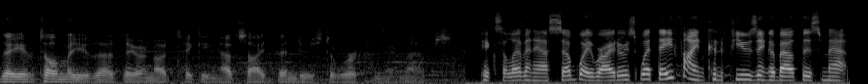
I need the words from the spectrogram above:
They have told me that they are not taking outside vendors to work on their maps. Pix 11 asked subway riders what they find confusing about this map.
